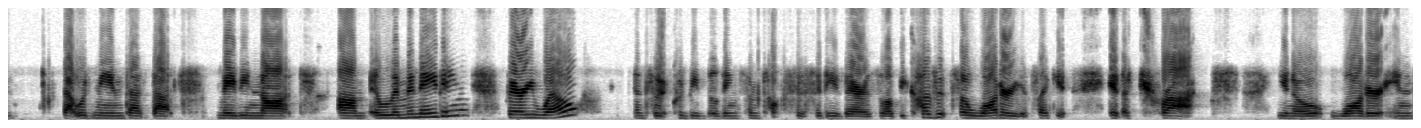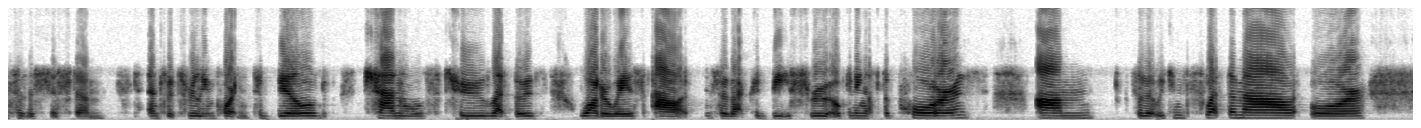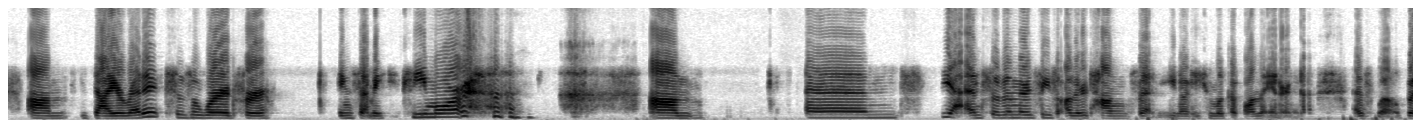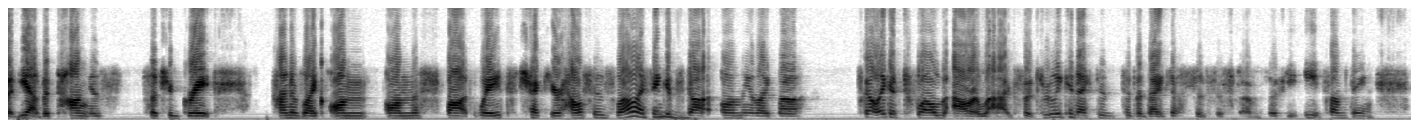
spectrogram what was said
that would mean that that's maybe not um, eliminating very well. And so it could be building some toxicity there as well because it's so watery. It's like it, it attracts, you know, water into the system. And so it's really important to build channels to let those waterways out. And so that could be through opening up the pores um, so that we can sweat them out, or um, diuretics is a word for things that make you pee more. um, and yeah, and so then there's these other tongues that you know you can look up on the internet as well. But yeah, the tongue is such a great kind of like on on the spot way to check your health as well. I think mm-hmm. it's got only like a it's got like a 12 hour lag, so it's really connected to the digestive system. So if you eat something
